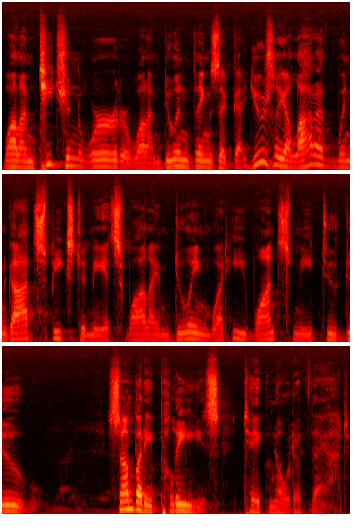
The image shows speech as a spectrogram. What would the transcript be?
while I'm teaching the Word or while I'm doing things that God, usually a lot of when God speaks to me, it's while I'm doing what He wants me to do. Somebody, please take note of that.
